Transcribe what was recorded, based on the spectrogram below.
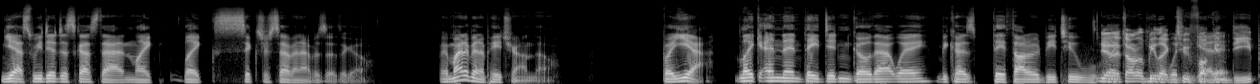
Yes, we did discuss that in like like six or seven episodes ago. It might have been a Patreon though. But yeah, like, and then they didn't go that way because they thought it would be too. yeah they thought it would be like too fucking deep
